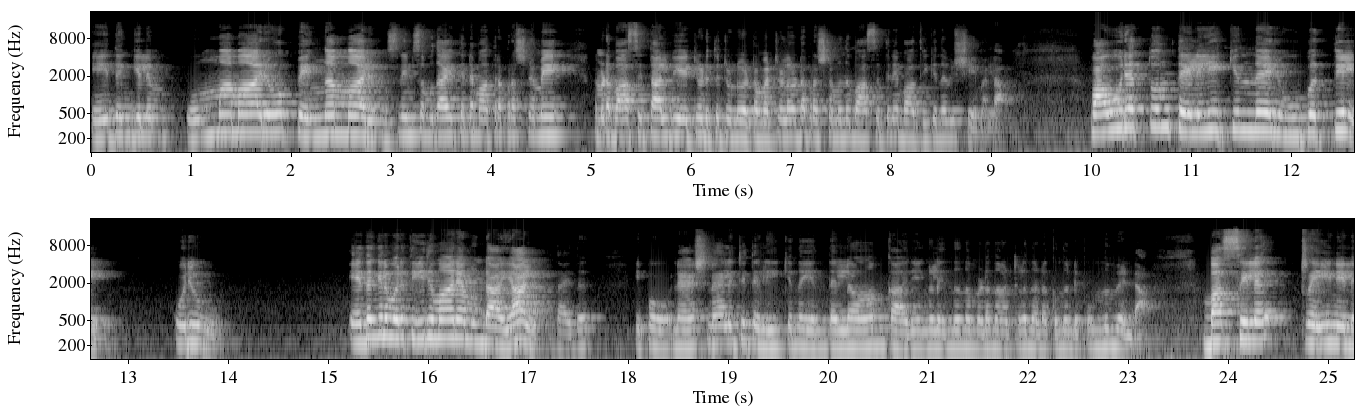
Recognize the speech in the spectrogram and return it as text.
ഏതെങ്കിലും ഉമ്മമാരോ പെങ്ങന്മാരോ മുസ്ലിം സമുദായത്തിന്റെ മാത്രം പ്രശ്നമേ നമ്മുടെ ബാസിത്താൽവി ഏറ്റെടുത്തിട്ടുള്ളൂ കേട്ടോ. മറ്റുള്ളവരുടെ പ്രശ്നമൊന്നും ബാസ്യത്തിനെ ബാധിക്കുന്ന വിഷയമല്ല. പൗരത്വം തെളിയിക്കുന്ന രൂപത്തിൽ ഒരു ഏതെങ്കിലും ഒരു തീരുമാനമുണ്ടായാൽ അതായത് ഇപ്പോൾ നാഷണാലിറ്റി തെളിയിക്കുന്ന എന്തെല്ലാം കാര്യങ്ങൾ ഇന്ന് നമ്മുടെ നാട്ടിൽ നടക്കുന്നുണ്ട് ഇപ്പോൾ ഒന്നും വേണ്ട. ബസ്സിൽ ട്രെയിനിൽ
